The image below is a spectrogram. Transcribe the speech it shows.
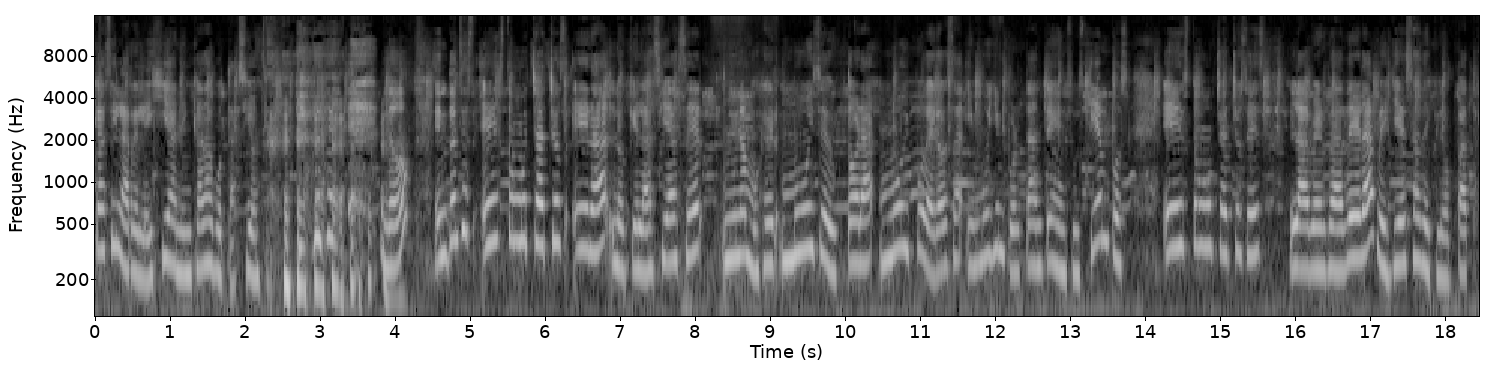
casi la reelegían en cada votación. ¿no? entonces esto muchachos era lo que la hacía ser una mujer muy seductora muy poderosa y muy importante en sus tiempos. Esto muchachos es la verdadera belleza de Cleopatra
